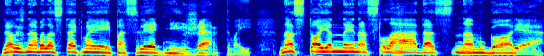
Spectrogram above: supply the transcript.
должна была стать моей последней жертвой, настоянной на сладостном горе.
